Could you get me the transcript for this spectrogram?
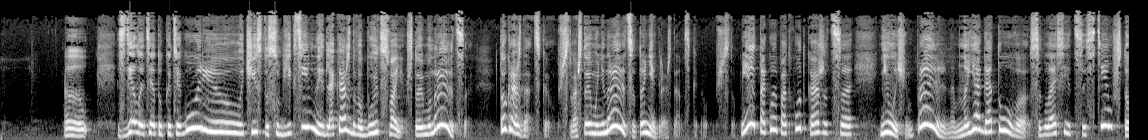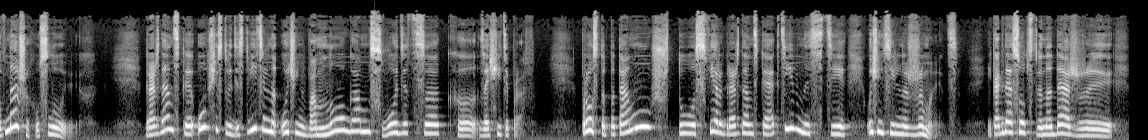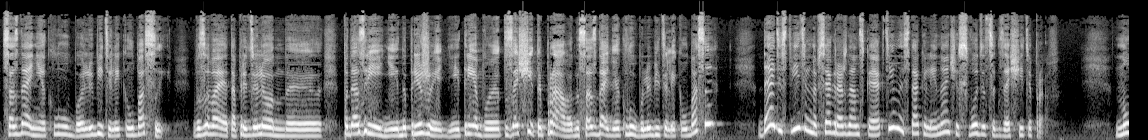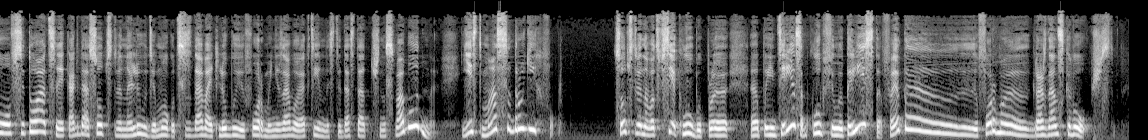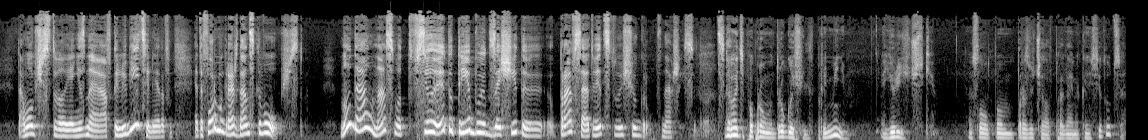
э, сделать эту категорию чисто субъективной, и для каждого будет свое. Что ему нравится – то гражданское общество, а что ему не нравится, то не гражданское общество. Мне такой подход кажется не очень правильным, но я готова согласиться с тем, что в наших условиях гражданское общество действительно очень во многом сводится к защите прав. Просто потому, что сфера гражданской активности очень сильно сжимается. И когда, собственно, даже создание клуба любителей колбасы – вызывает определенные подозрения и напряжение и требует защиты права на создание клуба любителей колбасы, да, действительно, вся гражданская активность так или иначе сводится к защите прав. Но в ситуации, когда, собственно, люди могут создавать любые формы низовой активности достаточно свободно, есть масса других форм. Собственно, вот все клубы по, э, по интересам, клуб филателистов – это э, форма гражданского общества. Там общество, я не знаю, автолюбителей это, – это форма гражданского общества. Ну да, у нас вот все это требует защиты прав соответствующих групп в нашей ситуации. Давайте попробуем другой фильтр применим, юридически. Слово прозвучало в программе «Конституция».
